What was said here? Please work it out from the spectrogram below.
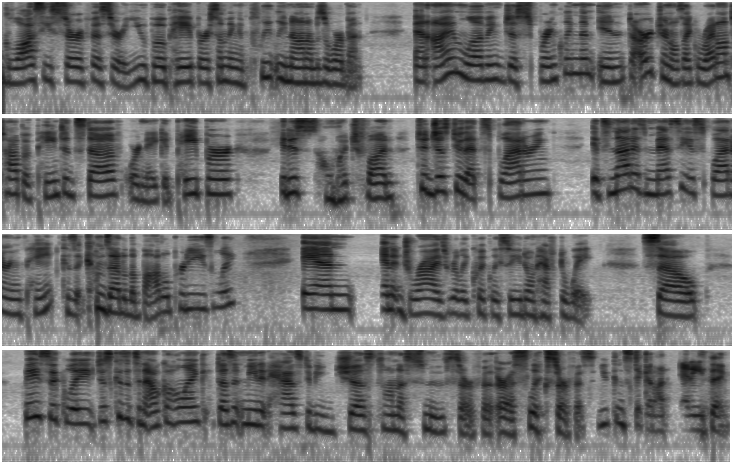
glossy surface or a Yupo paper or something completely non-absorbent. And I am loving just sprinkling them into art journals, like right on top of painted stuff or naked paper. It is so much fun to just do that splattering. It's not as messy as splattering paint because it comes out of the bottle pretty easily. And and it dries really quickly so you don't have to wait. So basically, just because it's an alcohol ink doesn't mean it has to be just on a smooth surface or a slick surface. You can stick it on anything.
